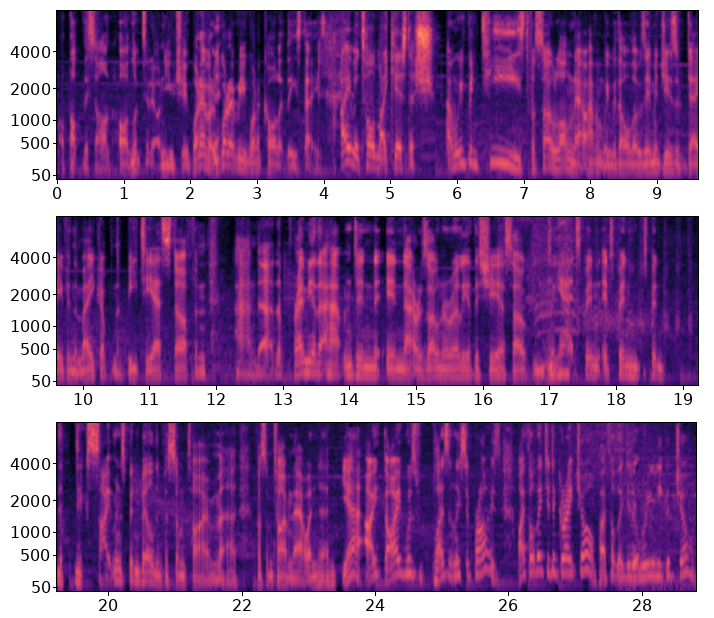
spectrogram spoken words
or popped this on, or looked at it on YouTube, whatever Yeah. whatever you want to call it these days. I even told my kids to shh. And we've been teased for so long now, haven't we, with all those images of Dave in the makeup and the BTS stuff and and uh, the premiere that happened in in Arizona earlier this year. So so yeah, it's been it's been it's been the, the excitement's been building for some time uh, for some time now, and and yeah, I I was pleasantly surprised. I thought they did a great job. I thought they did a really good job.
